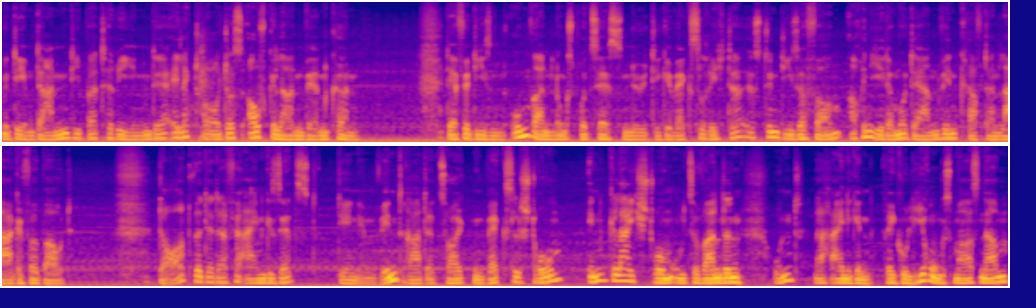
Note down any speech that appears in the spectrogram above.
mit dem dann die Batterien der Elektroautos aufgeladen werden können. Der für diesen Umwandlungsprozess nötige Wechselrichter ist in dieser Form auch in jeder modernen Windkraftanlage verbaut. Dort wird er dafür eingesetzt, den im Windrad erzeugten Wechselstrom in Gleichstrom umzuwandeln und nach einigen Regulierungsmaßnahmen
